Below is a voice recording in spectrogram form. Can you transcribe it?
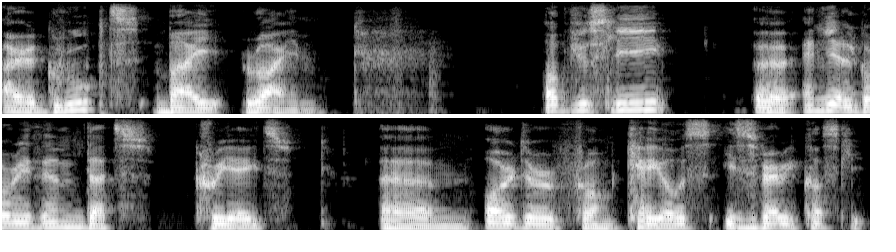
are grouped by rhyme. Obviously, uh, any algorithm that creates um, order from chaos is very costly.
